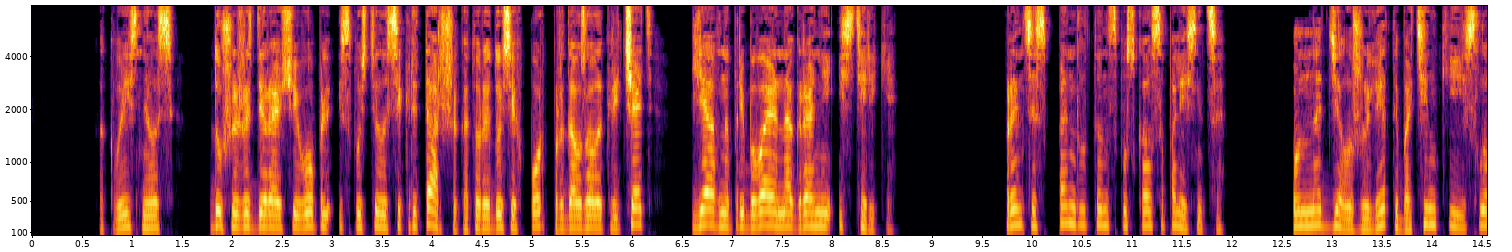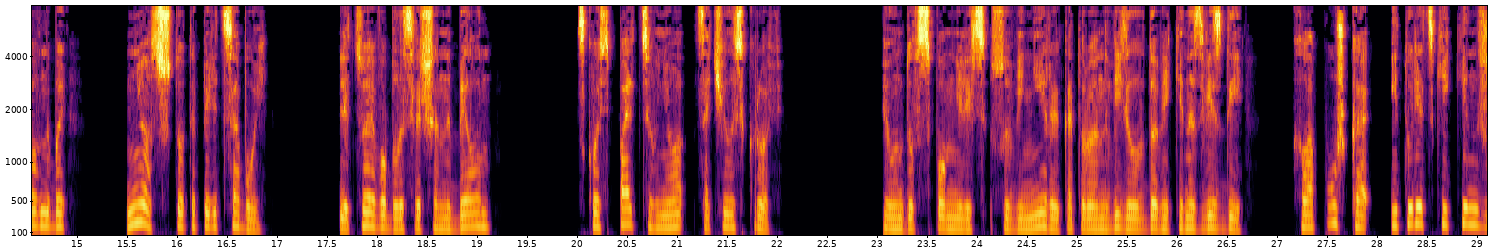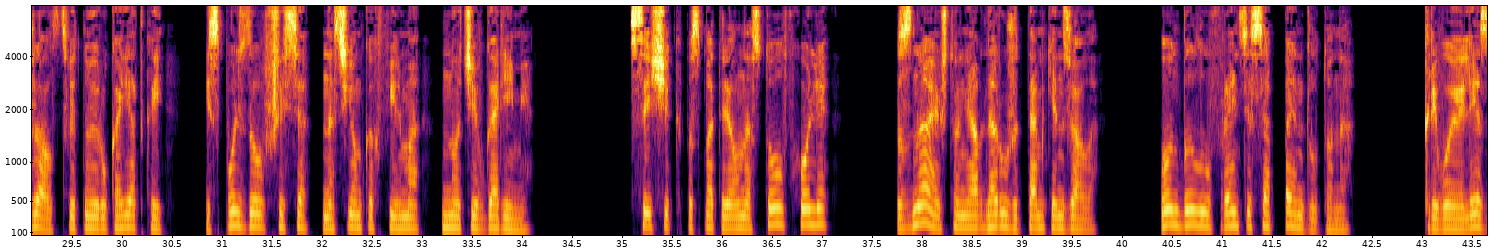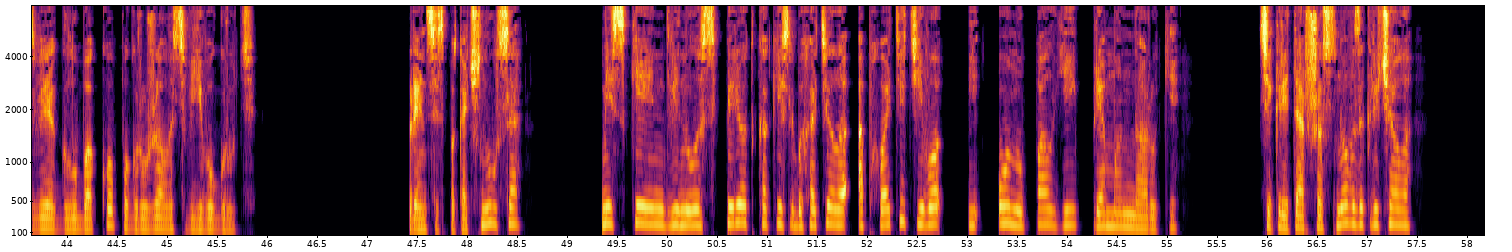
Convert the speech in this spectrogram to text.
Как выяснилось, Душераздирающий вопль испустила секретарша, которая до сих пор продолжала кричать, явно пребывая на грани истерики. Фрэнсис Пендлтон спускался по лестнице. Он надел жилет и ботинки и словно бы нес что-то перед собой. Лицо его было совершенно белым. Сквозь пальцы у него сочилась кровь. Пюнду вспомнились сувениры, которые он видел в доме кинозвезды, хлопушка и турецкий кинжал с цветной рукояткой использовавшийся на съемках фильма «Ночи в гареме». Сыщик посмотрел на стол в холле, зная, что не обнаружит там кинжала. Он был у Фрэнсиса Пендлтона. Кривое лезвие глубоко погружалось в его грудь. Фрэнсис покачнулся. Мисс Кейн двинулась вперед, как если бы хотела обхватить его, и он упал ей прямо на руки. Секретарша снова закричала.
